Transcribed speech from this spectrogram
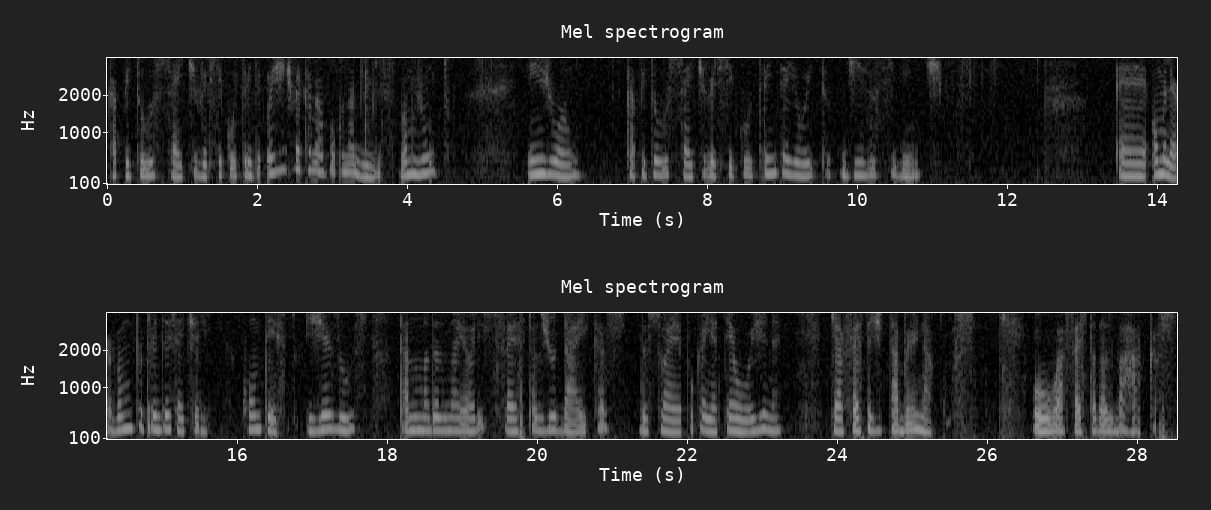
capítulo 7, versículo 30. Hoje a gente vai caminhar um pouco na Bíblia. Vamos junto? Em João, capítulo 7, versículo 38, diz o seguinte. É, ou melhor, vamos para o 37 ali. Contexto: Jesus está numa das maiores festas judaicas da sua época e até hoje, né? Que é a festa de tabernáculos ou a festa das barracas.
